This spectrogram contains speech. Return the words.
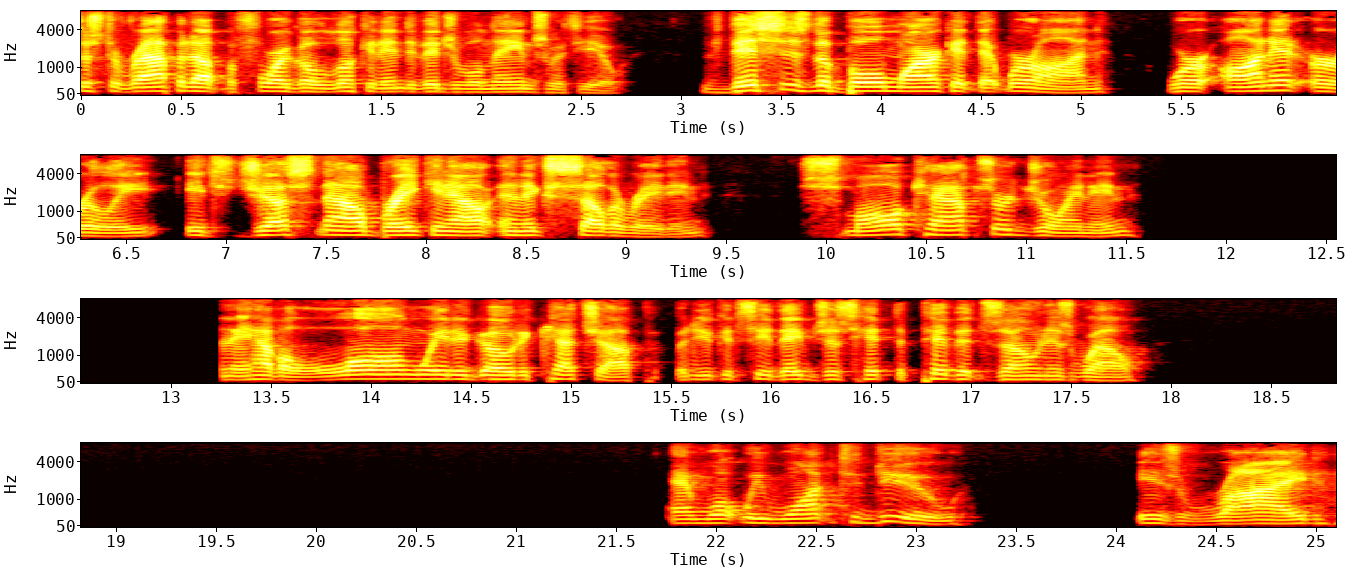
Just to wrap it up before I go look at individual names with you. This is the bull market that we're on. We're on it early. It's just now breaking out and accelerating. Small caps are joining. And they have a long way to go to catch up, but you can see they've just hit the pivot zone as well. And what we want to do is ride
